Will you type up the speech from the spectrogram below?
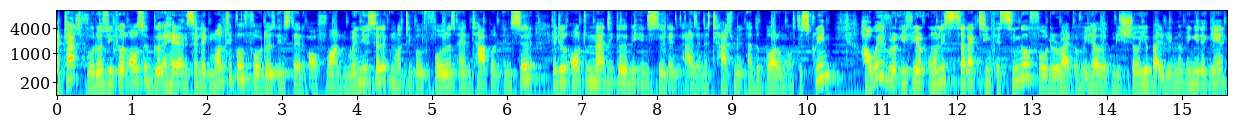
attach photos you could also go ahead and select multiple photos instead of one. When you select multiple photos and tap on insert it will automatically be inserted as an attachment at the bottom of the screen. However if you're only selecting a single photo right over here let me show you by removing it again.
